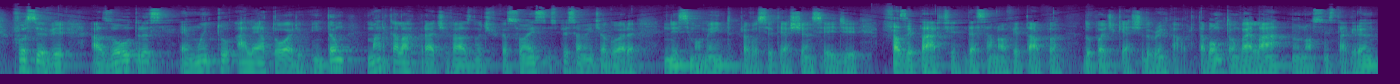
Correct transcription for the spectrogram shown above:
você vê as outras, é muito aleatório. Então, marca lá para ativar as notificações, especialmente agora nesse momento, para você ter a chance aí de fazer parte dessa nova etapa do podcast do Brain Power, tá bom? Então vai lá no nosso Instagram,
